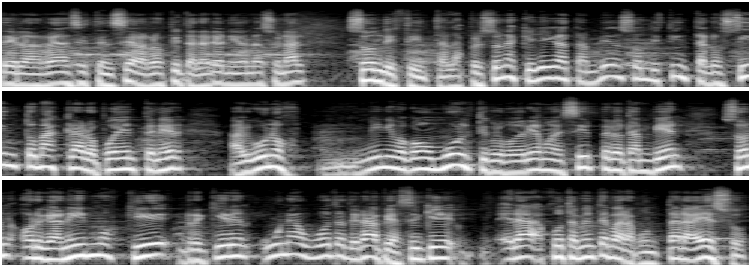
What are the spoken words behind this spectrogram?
de la red asistencial, la red hospitalaria a nivel nacional son distintas. Las personas que llegan también son distintas. Los síntomas, claro, pueden tener algunos mínimo como múltiplos, podríamos decir, pero también son organismos que requieren una u otra terapia. Así que era justamente para apuntar a eso,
